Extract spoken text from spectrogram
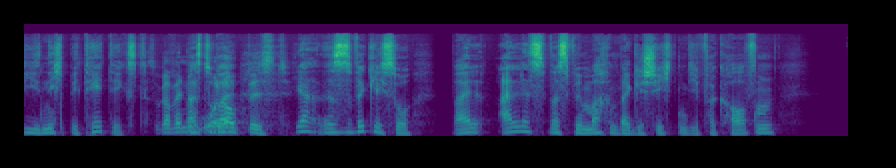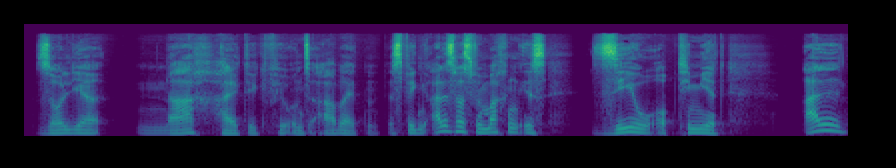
die nicht betätigst. Sogar wenn du Weißt im du, Urlaub weil- bist. Ja, das ist wirklich so. Weil alles, was wir machen bei Geschichten, die verkaufen, soll ja nachhaltig für uns arbeiten. Deswegen alles, was wir machen, ist SEO-optimiert. All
